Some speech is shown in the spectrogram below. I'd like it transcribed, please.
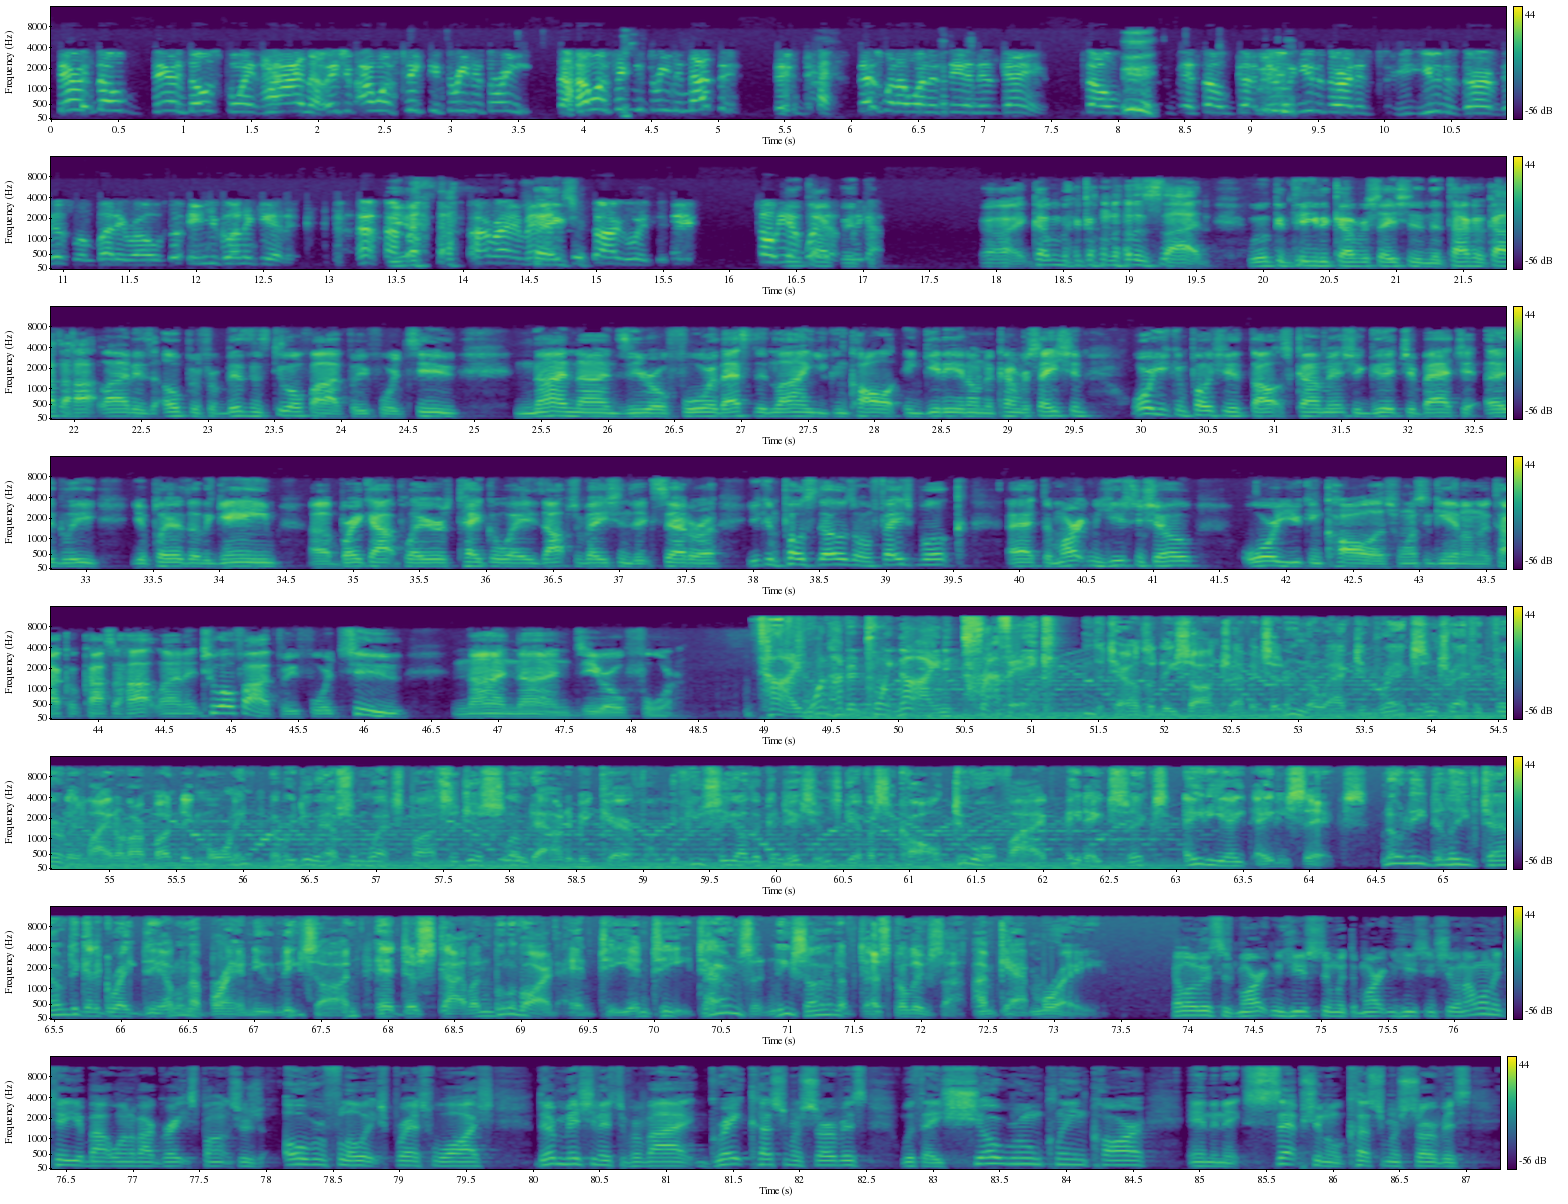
there is no there is those points high enough. Should, I want 63 to three. I want 63 to nothing. That's what I want to see in this game. So so, dude, you deserve this. You deserve this one, Buddy Rose, and you're going to get it. Yeah. All right, man. Thanks. Good talking with you. Oh yeah, what else got? All right, coming back on the other side, we'll continue the conversation. The Taco Casa hotline is open for business 205 342 9904. That's the line you can call and get in on the conversation, or you can post your thoughts, comments, your good, your bad, your ugly, your players of the game, uh, breakout players, takeaways, observations, etc. You can post those on Facebook at the Martin Houston Show, or you can call us once again on the Taco Casa hotline at 205 342 9904. Tide 100.9 traffic. The Townsend Nissan Traffic Center, no active wrecks and traffic fairly light on our Monday morning, but we do have some wet spots, so just slow down and be careful. If you see other conditions, give us a call, 205-886-8886. No need to leave town to get a great deal on a brand new Nissan. Head to Skyland Boulevard and TNT, Townsend Nissan of Tuscaloosa. I'm Captain Ray. Hello, this is Martin Houston with the Martin Houston Show, and I want to tell you about one of our great sponsors, Overflow Express Wash. Their mission is to provide great customer service with a showroom clean car and an exceptional customer service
